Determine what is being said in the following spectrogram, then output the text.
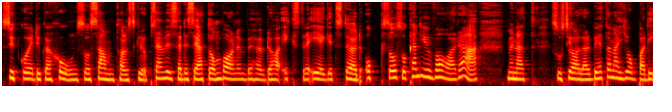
psykoedukations och samtalsgrupp. Sen visade det sig att de barnen behövde ha extra eget stöd också, så kan det ju vara. Men att socialarbetarna jobbade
